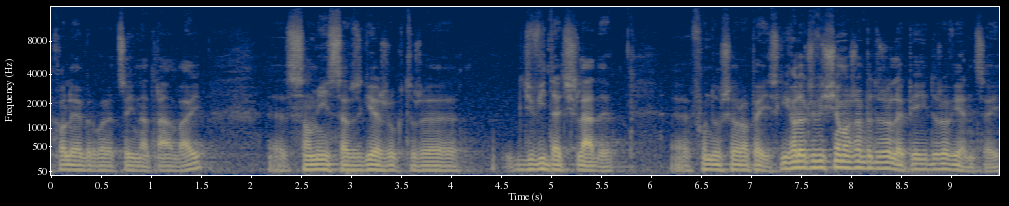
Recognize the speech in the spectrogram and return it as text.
kolej aglomeracyjna, tramwaj. Y, Są miejsca w Zgierzu, które, gdzie widać ślady funduszy europejskich, ale oczywiście można by dużo lepiej i dużo więcej.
